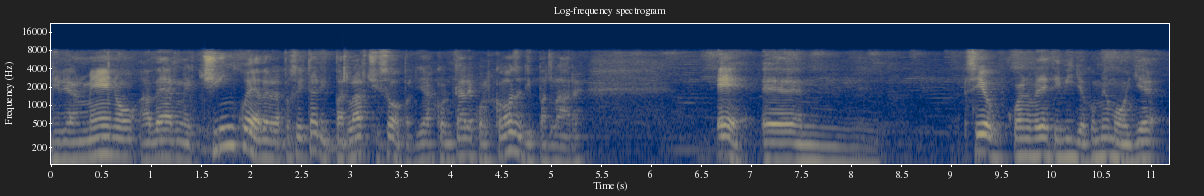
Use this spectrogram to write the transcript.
devi almeno averne 5 e avere la possibilità di parlarci sopra di raccontare qualcosa di parlare. E ehm, se io quando vedete i video con mia moglie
